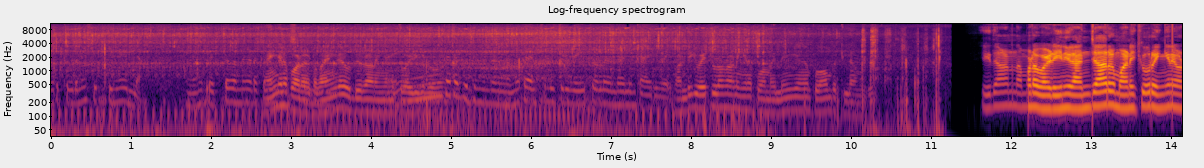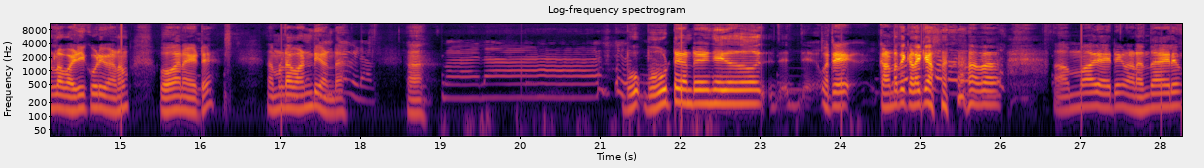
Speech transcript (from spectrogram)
അവർക്ക് ഇവിടുന്ന് ഷിഫ്റ്റിങ്ങേ ഇല്ല. അങ്ങനെ പെട്ട് വന്ന് കിടക്കുന്ന ഭയങ്കര പാടാട്ടോ ഭയങ്കര ബുദ്ധിമുട്ടാണ് ഇങ്ങനത്തെ വഴികൾ ഭയങ്കര ബുദ്ധിമുട്ടാണ്. നമുക്ക് ആക്ച്വലി ഇച്ചിരി വെയിറ്റ് ഉള്ളത് എന്തായാലും കാര്യമായി. വണ്ടിക്ക് വെയിറ്റ് ഉള്ളതുകൊണ്ടാണ് ഇങ്ങനെ പോകുന്നത്. ഇല്ലെങ്കിൽ അങ്ങനെ പോകാൻ പറ്റില്ല നമുക്ക്. ഇതാണ് നമ്മുടെ വഴി. ഇനി ഒരു അഞ്ചാറ് മണിക്കൂർ ഇങ്ങനെയുള്ള വഴി കൂടി വേണം പോകാനായിട്ട്. നമ്മുടെ വണ്ടി കണ്ട. ആ. ബൂട്ട് കണ്ടു കഴിഞ്ഞാൽ ഇത് മറ്റേ കണ്ടത്തിൽ കളിക്കാം അമ്മാതിരി ഐറ്റങ്ങളാണ്. എന്തായാലും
